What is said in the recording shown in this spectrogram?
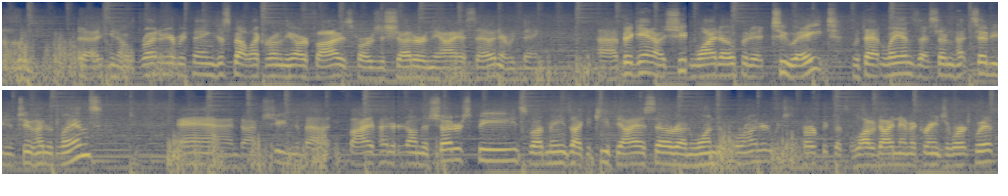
uh, uh, you know, running everything just about like running the R5 as far as the shutter and the ISO and everything. Uh, but again, I was shooting wide open at 2.8 with that lens, that 70 to 200 lens. And I'm shooting about 500 on the shutter speed, so that means I can keep the ISO around 1 to 400, which is perfect. That's a lot of dynamic range to work with.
